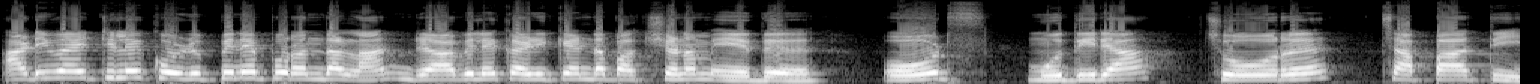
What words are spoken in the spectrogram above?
അടിവയറ്റിലെ കൊഴുപ്പിനെ പുറന്തള്ളാൻ രാവിലെ കഴിക്കേണ്ട ഭക്ഷണം ഏത്? ഓട്സ് മുതിര ചോറ് ചപ്പാത്തി.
